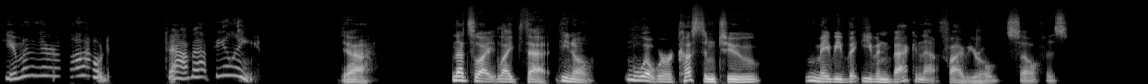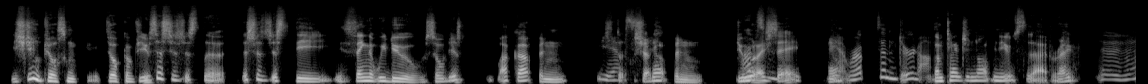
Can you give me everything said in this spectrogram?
Humans are allowed to have that feeling. Yeah. That's like like that, you know, what we're accustomed to, maybe but even back in that five year old self is you shouldn't feel some feel confused. This is just the this is just the thing that we do. So just buck up and st- shut up and do what I say. Yeah, rub some dirt on. Sometimes you're not used to that, right? hmm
